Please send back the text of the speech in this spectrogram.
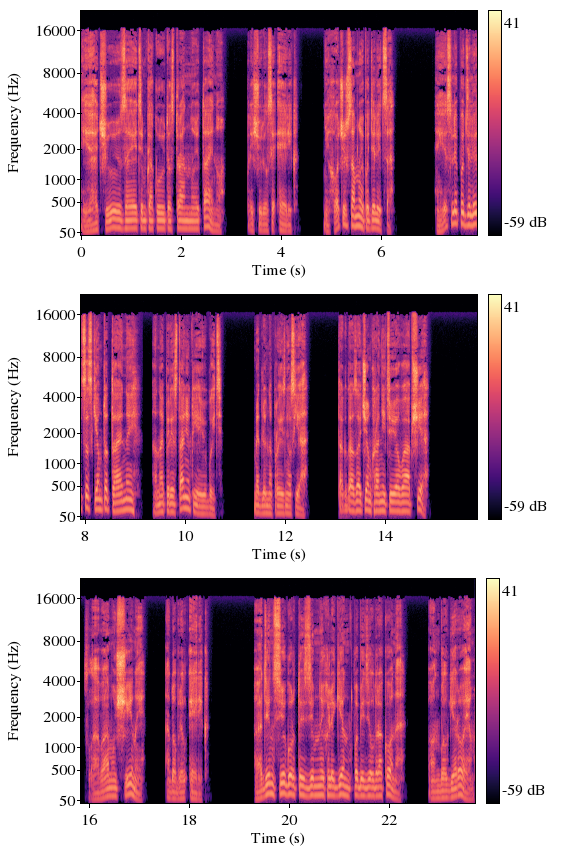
«Я чую за этим какую-то странную тайну», — прищурился Эрик. «Не хочешь со мной поделиться?» «Если поделиться с кем-то тайной, она перестанет ею быть», — медленно произнес я. «Тогда зачем хранить ее вообще?» «Слова мужчины», — одобрил Эрик. Один Сигурд из земных легенд победил дракона. Он был героем.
